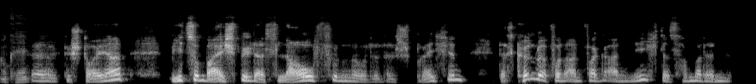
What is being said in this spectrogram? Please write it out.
okay. äh, gesteuert, wie zum Beispiel das Laufen oder das Sprechen. Das können wir von Anfang an nicht, das haben wir dann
